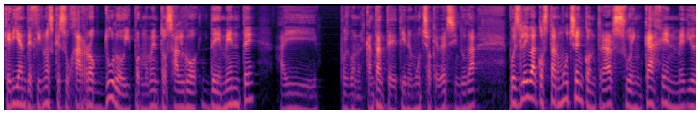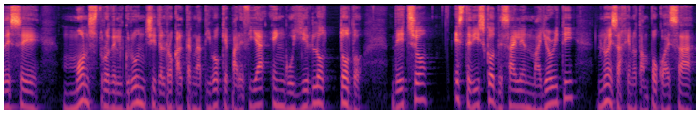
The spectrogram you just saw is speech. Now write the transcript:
querían decirnos que su hard rock duro y por momentos algo demente, ahí pues bueno, el cantante tiene mucho que ver sin duda, pues le iba a costar mucho encontrar su encaje en medio de ese monstruo del grunge y del rock alternativo que parecía engullirlo todo. De hecho, este disco, The Silent Majority, no es ajeno tampoco a esa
